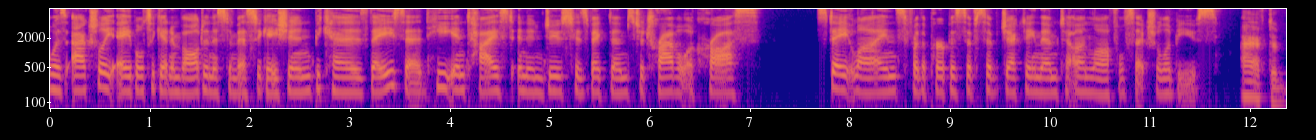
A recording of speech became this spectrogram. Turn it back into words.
was actually able to get involved in this investigation because they said he enticed and induced his victims to travel across state lines for the purpose of subjecting them to unlawful sexual abuse. I have to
